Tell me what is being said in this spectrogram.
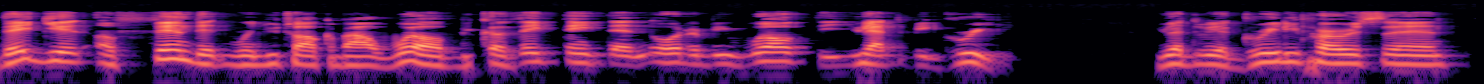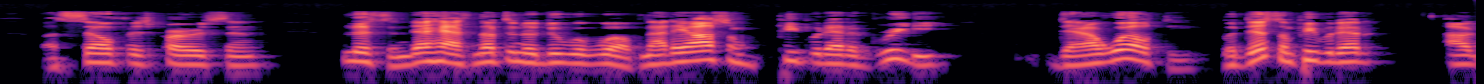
they get offended when you talk about wealth because they think that in order to be wealthy, you have to be greedy. You have to be a greedy person, a selfish person. Listen, that has nothing to do with wealth. Now, there are some people that are greedy that are wealthy, but there's some people that are,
